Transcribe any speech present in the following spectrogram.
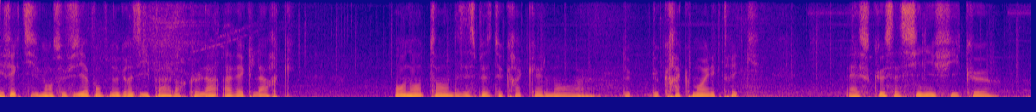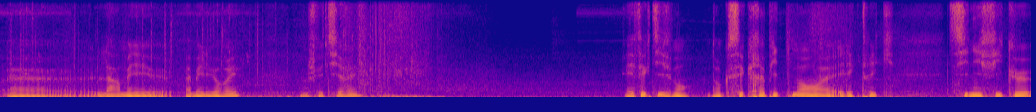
Effectivement, ce fusil à pompe ne grésille pas, alors que là, avec l'arc, on entend des espèces de craquements, euh, de, électriques. Est-ce que ça signifie que euh, l'arme est euh, améliorée? Donc je vais tirer. Et effectivement, donc ces crépitements électriques signifient que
